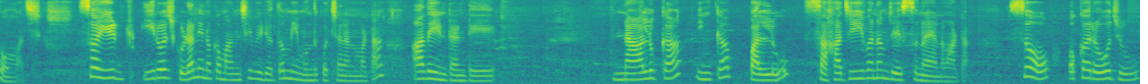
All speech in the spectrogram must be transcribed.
so much so ఈ ఈరోజు కూడా నేను ఒక మంచి వీడియోతో మీ ముందుకు వచ్చానమాట అదేంటంటే నాలుక ఇంకా పళ్ళు సహజీవనం చేస్తున్నాయన్నమాట. సో ఒకరోజు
